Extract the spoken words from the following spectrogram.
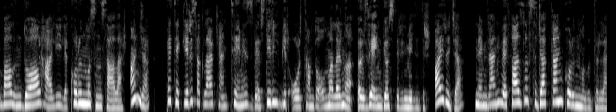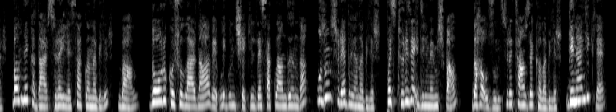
balın doğal haliyle korunmasını sağlar. Ancak, Petekleri saklarken temiz ve steril bir ortamda olmalarına özen gösterilmelidir. Ayrıca, nemden ve fazla sıcaktan korunmalıdırlar. Bal ne kadar süreyle saklanabilir? Bal, doğru koşullarda ve uygun şekilde saklandığında uzun süre dayanabilir. Pastörize edilmemiş bal, daha uzun süre taze kalabilir. Genellikle,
